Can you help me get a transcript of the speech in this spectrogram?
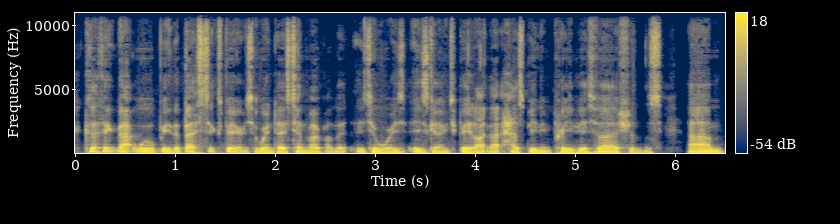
because I think that will be the best experience of Windows 10 mobile. It, it always is going to be like that has been in previous versions. Um,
